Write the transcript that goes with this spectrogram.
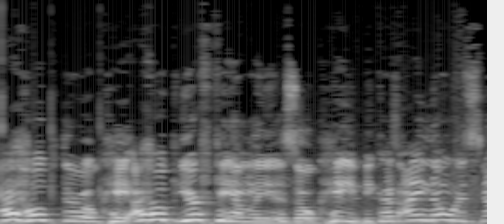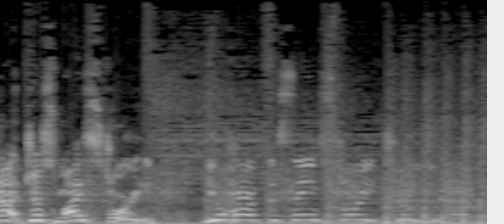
I hope they're okay. I hope your family is okay because I know it's not just my story. You have the same story too.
